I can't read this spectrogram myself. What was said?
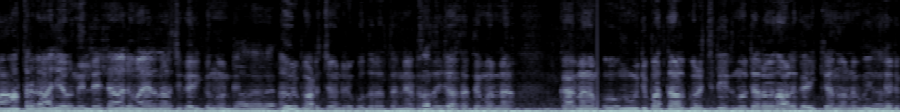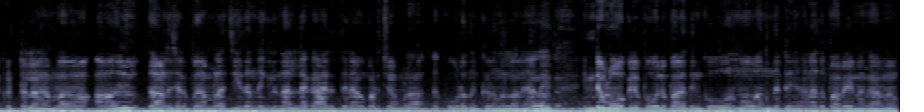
പാത്രം കാലിയാവുന്നില്ല. എല്ലാവരും വയറ് നിറച്ച് കഴിക്കുന്നുണ്ട്. അതെ അതെ. അതൊരു പഠിച്ചവന്റെ ഒരു കുതിര തന്നെ കേട്ടോ. അത് ഞാൻ സത്യം പറഞ്ഞ കാരണം നൂറ്റി പത്ത് ആൾക്ക് കഴിച്ചിട്ട് ഇരുന്നൂറ്റി അറുപത് കഴിക്കുക കഴിക്കാന്ന് പറഞ്ഞാൽ വലിയൊരു കിട്ടലാണ്. നമ്മൾ ആ- ഒരു ഇതാണ്. ചിലപ്പോ നമ്മളെ ചെയ്ത് എന്തെങ്കിലും നല്ല കാര്യത്തിനാവും പഠിച്ചു നമ്മളെ കൂടെ നിൽക്കണം എന്നുള്ളതാണ്. ഞാൻ. എന്റെ വ്ളോഗിൽ പോലും പറയുന്നത് എനിക്ക് ഓർമ്മ വന്നിട്ട് ഞാൻ അത് പറയണം. കാരണം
